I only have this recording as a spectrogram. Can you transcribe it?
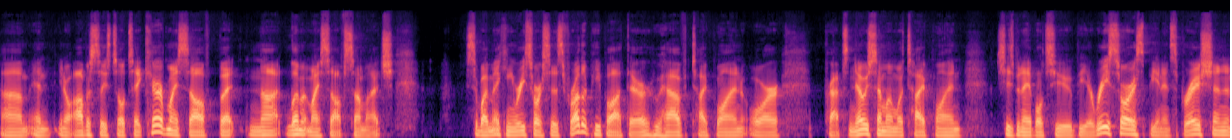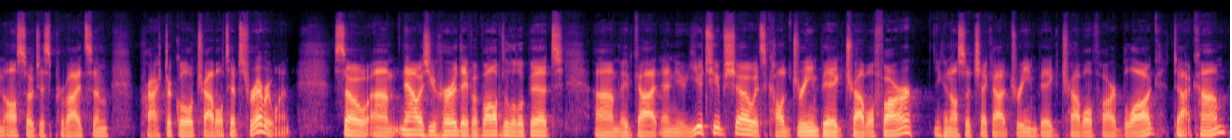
Um, and you know, obviously, still take care of myself, but not limit myself so much. So, by making resources for other people out there who have type 1 or perhaps know someone with type 1, she's been able to be a resource, be an inspiration, and also just provide some practical travel tips for everyone. So, um, now, as you heard, they've evolved a little bit. Um, they've got a new YouTube show. It's called Dream Big Travel Far. You can also check out dreambigtravelfarblog.com.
